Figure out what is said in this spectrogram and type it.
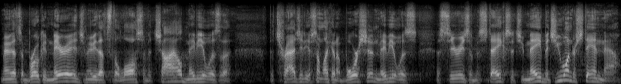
Maybe that's a broken marriage. Maybe that's the loss of a child. Maybe it was the, the tragedy of something like an abortion. Maybe it was a series of mistakes that you made, but you understand now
